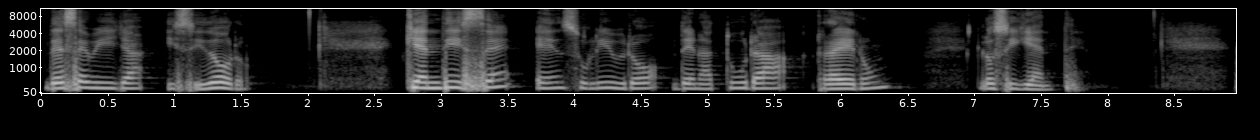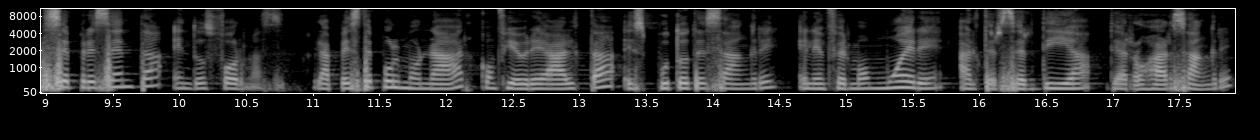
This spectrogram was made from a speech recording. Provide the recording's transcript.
de Sevilla, Isidoro, quien dice en su libro De Natura Rerum lo siguiente. Se presenta en dos formas. La peste pulmonar con fiebre alta, esputos de sangre, el enfermo muere al tercer día de arrojar sangre.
